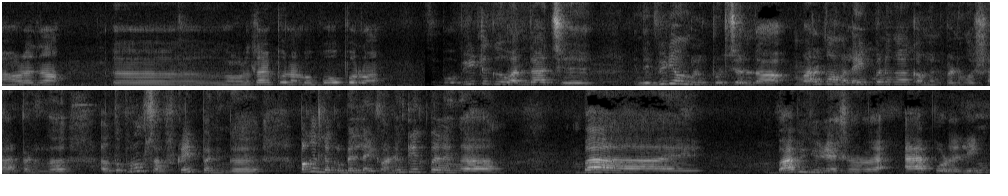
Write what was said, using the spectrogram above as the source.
அவ்வளோதான் அவ்வளோதான் இப்போ நம்ம போக போகிறோம் இப்போ வீட்டுக்கு வந்தாச்சு. இந்த வீடியோ உங்களுக்கு பிடிச்சிருந்தா மறக்காமல் லைக் பண்ணுங்கள் கமெண்ட் பண்ணுங்கள் ஷேர் பண்ணுங்கள் அதுக்கப்புறம் சப்ஸ்கிரைப் பண்ணுங்கள் பக்கத்தில் இருக்க பெல் ஐக்கானையும் கிளிக் பண்ணுங்கள் பாய் பாபிக்யூ நேஷனோட ஆப்போட லிங்க்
